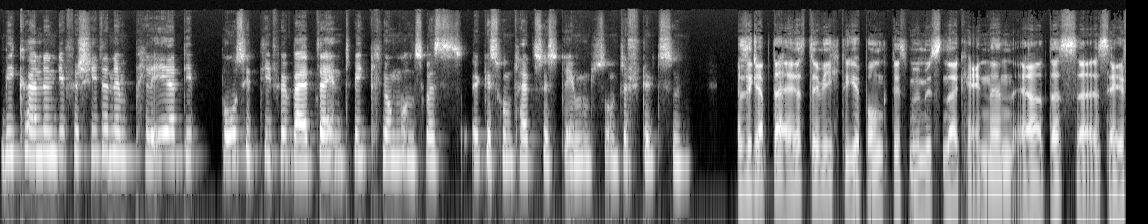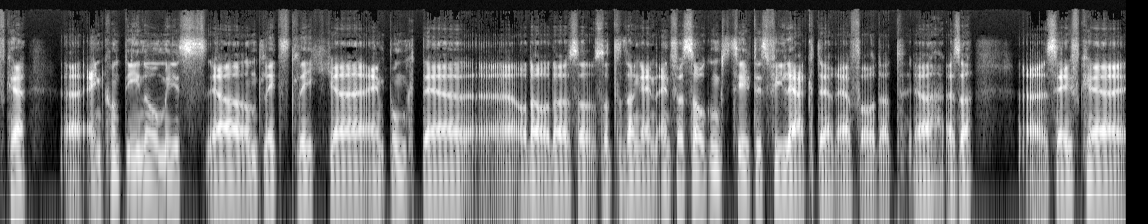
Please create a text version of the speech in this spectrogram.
Wie können die verschiedenen Player die positive Weiterentwicklung unseres Gesundheitssystems unterstützen? Also ich glaube, der erste wichtige Punkt ist, wir müssen erkennen, ja, dass äh, Selfcare äh, ein Kontinuum ist, ja, und letztlich äh, ein Punkt, der äh, oder, oder so, sozusagen ein, ein Versorgungsziel, das viele Akteure erfordert. Ja, also äh, Selfcare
